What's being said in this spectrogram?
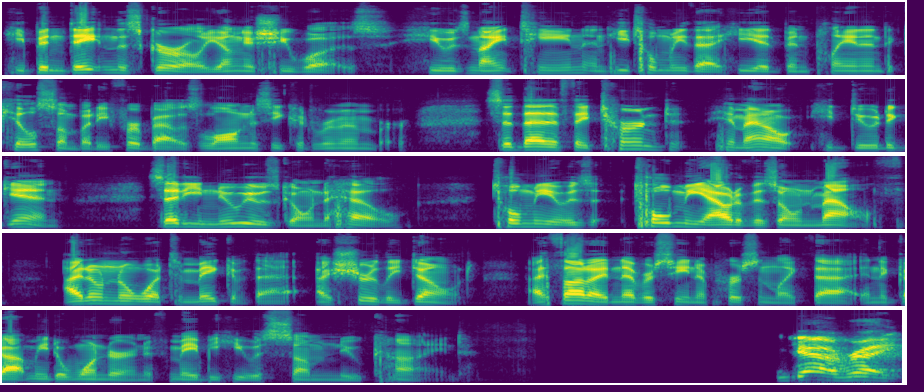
He'd been dating this girl, young as she was. He was 19, and he told me that he had been planning to kill somebody for about as long as he could remember. Said that if they turned him out, he'd do it again. Said he knew he was going to hell. Told me it was told me out of his own mouth. I don't know what to make of that. I surely don't. I thought I'd never seen a person like that, and it got me to wondering if maybe he was some new kind. Yeah, right.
